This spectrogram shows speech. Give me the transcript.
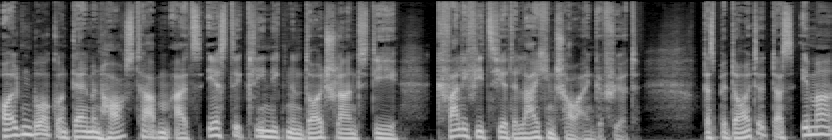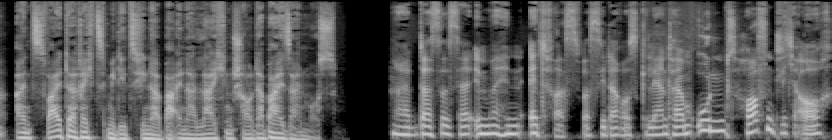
Oldenburg und Delmenhorst haben als erste Kliniken in Deutschland die qualifizierte Leichenschau eingeführt. Das bedeutet, dass immer ein zweiter Rechtsmediziner bei einer Leichenschau dabei sein muss. Na, das ist ja immerhin etwas, was Sie daraus gelernt haben. Und hoffentlich auch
